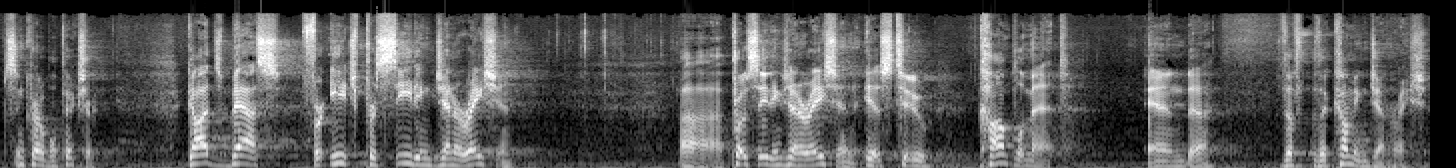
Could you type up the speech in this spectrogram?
It's an incredible picture. God's best for each preceding generation, uh, proceeding generation, is to complement and uh, the, the coming generation.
